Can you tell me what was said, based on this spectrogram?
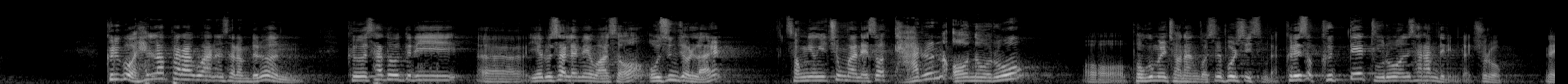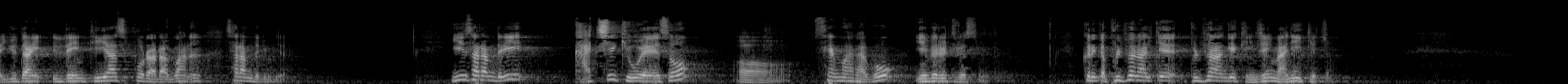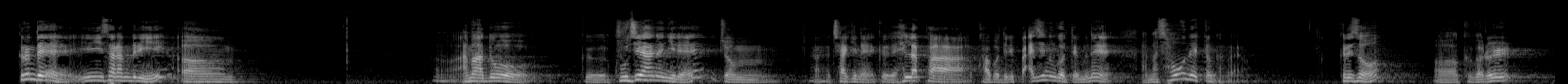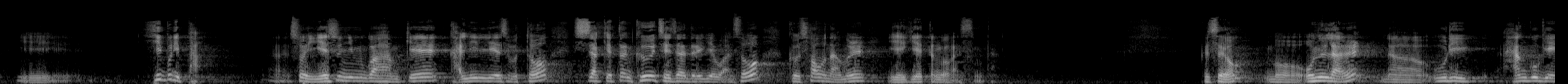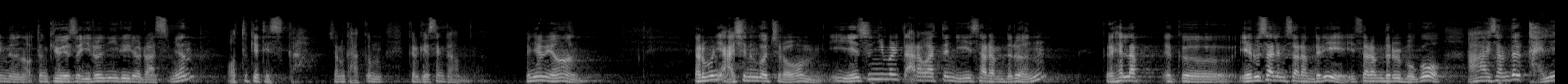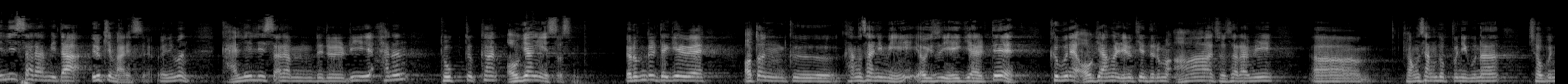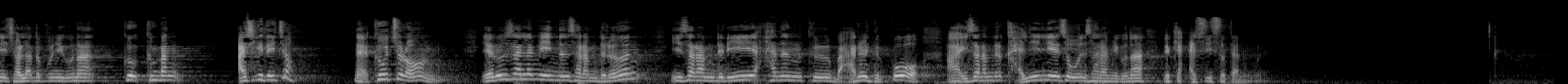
그리고 헬라파라고 하는 사람들은 그 사도들이 어, 예루살렘에 와서 오순절날 성령이 충만해서 다른 언어로 어, 복음을 전한 것을 볼 수 있습니다. 그래서 그때 들어온 사람들입니다. 주로 네, 유대인 디아스포라라고 하는 사람들입니다. 이 사람들이 같이 교회에서 어, 생활하고 예배를 드렸습니다. 그러니까 불편할 게 불편한 게 굉장히 많이 있겠죠. 그런데 이 사람들이 어, 어 아마도 그 구제하는 일에 좀 아, 자기네 그 헬라파 과부들이 빠지는 것 때문에 아마 서운했던가 봐요. 그래서 어 그거를 이 히브리파 소위 예수님과 함께 갈릴리에서부터 시작했던 그 제자들에게 와서 그 서운함을 얘기했던 것 같습니다. 글쎄요, 뭐 오늘날 어, 우리 한국에 있는 어떤 교회에서 이런 일이 일어났으면 어떻게 됐을까? 저는 가끔 그렇게 생각합니다. 왜냐하면 여러분이 아시는 것처럼 이 예수님을 따라왔던 이 사람들은 그 헬라 그 예루살렘 사람들이 이 사람들을 보고 아 이 사람들 갈릴리 사람이다 이렇게 말했어요. 왜냐하면 갈릴리 사람들이 하는 독특한 억양이 있었습니다. 여러분들 되게 왜 어떤 그 강사님이 여기서 얘기할 때 그분의 억양을 이렇게 들으면 아 저 사람이 어, 경상도 분이구나 저분이 전라도 분이구나 그 금방 아시게 되죠? 네, 그것처럼 예루살렘에 있는 사람들은 이 사람들이 하는 그 말을 듣고 아, 이 사람들은 갈릴리에서 온 사람이구나 이렇게 알 수 있었다는 거예요.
